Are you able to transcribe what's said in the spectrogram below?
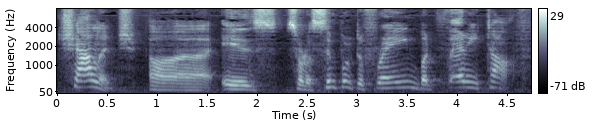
challenge uh, is sort of simple to frame but very tough.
